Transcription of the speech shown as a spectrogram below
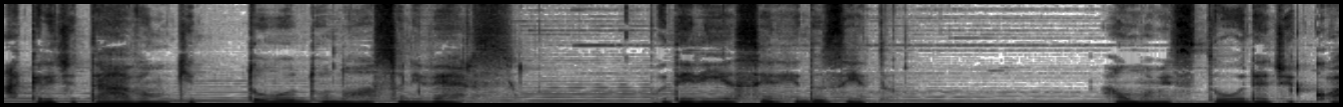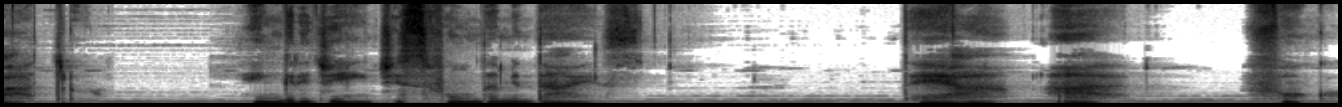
acreditavam que todo o nosso universo poderia ser reduzido a uma mistura de quatro ingredientes fundamentais: terra, ar, fogo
